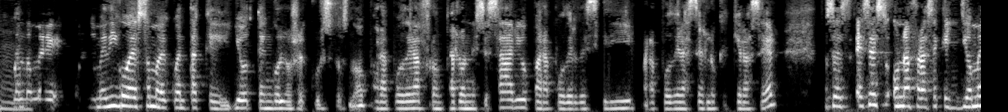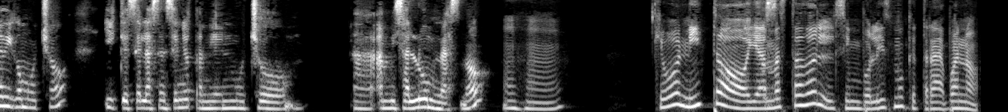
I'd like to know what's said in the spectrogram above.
Ujú. cuando me, cuando me digo eso me doy cuenta que yo tengo los recursos, ¿no? Para poder afrontar lo necesario, para poder decidir, para poder hacer lo que quiero hacer. Entonces, esa es una frase que yo me digo mucho y que se las enseño también mucho a, a mis alumnas, ¿no? Qué bonito. Y además todo el simbolismo que trae, bueno,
